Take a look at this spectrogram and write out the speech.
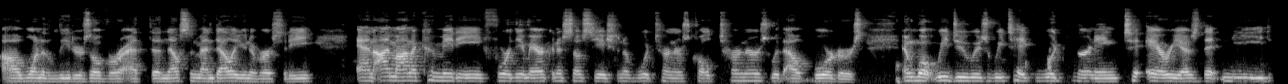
uh, one of the leaders over at the Nelson Mandela University. And I'm on a committee for the American Association of Wood Turners called Turners Without Borders. And what we do is we take wood turning to areas that need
